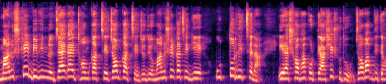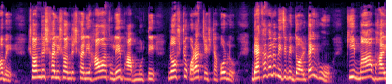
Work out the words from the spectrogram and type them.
মানুষকে বিভিন্ন জায়গায় ধমকাচ্ছে, চমকাচ্ছে, যদিও মানুষের কাছে গিয়ে উত্তর দিচ্ছে না। এরা সভা করতে আসে, শুধু জবাব দিতে হবে। সন্দেশখালি সন্দেশখালি হাওয়া তুলে ভাবমূর্তি নষ্ট করার চেষ্টা করল। দেখা গেল বিজেপির দলটাই ভুয়ো। কি মা, ভাই,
